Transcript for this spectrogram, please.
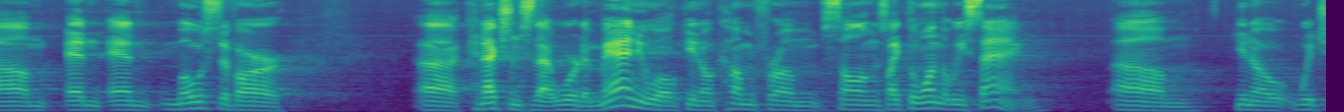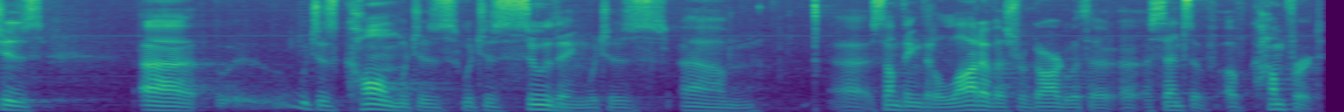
Um, and, and most of our uh, connections to that word Emmanuel, you know, come from songs like the one that we sang, um, you know, which is, uh, which is calm, which is, which is soothing, which is um, uh, something that a lot of us regard with a, a sense of, of comfort.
